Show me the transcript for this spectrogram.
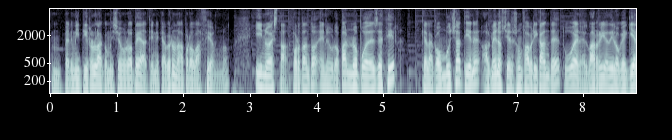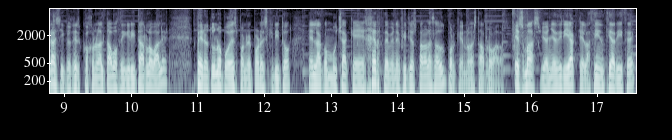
mm, permitirlo la Comisión Europea. Tiene que haber una aprobación, ¿no? Y no está. Por tanto, en Europa no puedes decir que la kombucha tiene, al menos si eres un fabricante, tú en el barrio di lo que quieras y que quieres coger un altavoz y gritarlo, ¿vale? Pero tú no puedes poner por escrito en la kombucha que ejerce beneficios para la salud porque no está aprobado. Es más, yo añadiría que la ciencia dice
